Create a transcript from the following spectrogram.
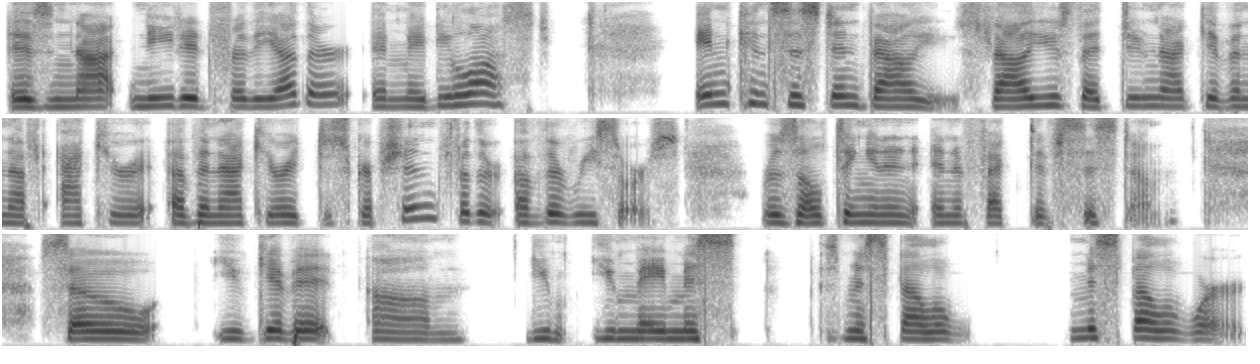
is not needed for the other, it may be lost inconsistent values, values that do not give enough accurate of an accurate description for the of the resource, resulting in an ineffective system. So you give it, um, you you may miss misspell a misspell a word,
